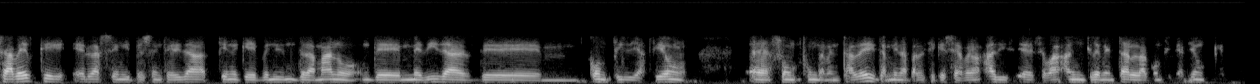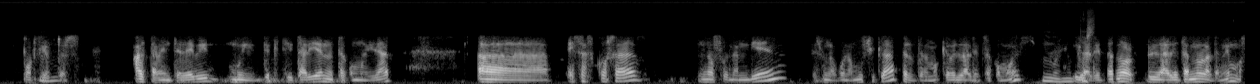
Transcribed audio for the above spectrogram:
Saber que la semipresencialidad tiene que venir de la mano de medidas de mm, conciliación eh, son fundamentales y también aparece que se va, a, eh, se va a incrementar la conciliación, que por cierto es altamente débil, muy deficitaria en nuestra comunidad. Ah, esas cosas no suenan bien, es una buena música, pero tenemos que ver la letra como es. y la, pues letra no, la letra no la tenemos.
